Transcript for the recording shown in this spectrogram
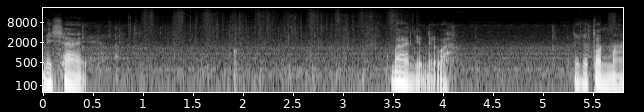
ไม่ใช่ บ้านอยู่ไหนวะ นี่ก็ต้นไม้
